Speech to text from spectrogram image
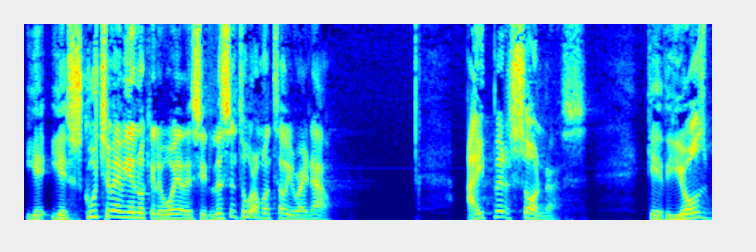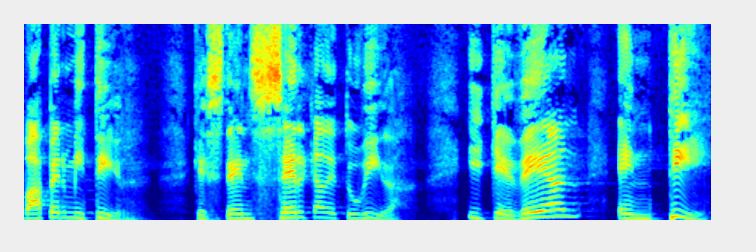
Y, escúcheme bien lo que le voy a decir. Listen to what I'm going to tell you right now. Hay personas que Dios va a permitir que estén cerca de tu vida y que vean en ti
